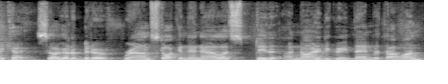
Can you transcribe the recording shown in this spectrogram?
Okay, so I got a bit of round stock in there now. Let's do a 90 degree bend with that one.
